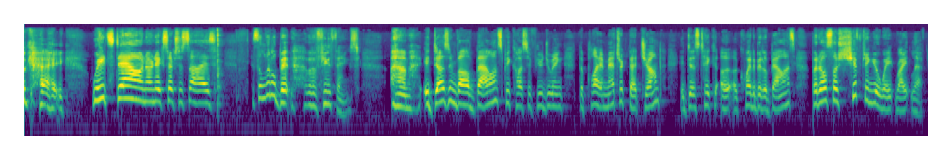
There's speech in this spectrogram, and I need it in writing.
Okay, weights down. Our next exercise is a little bit of a few things. Um, it does involve balance because if you're doing the plyometric, that jump, it does take a, a quite a bit of balance, but also shifting your weight right, left.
